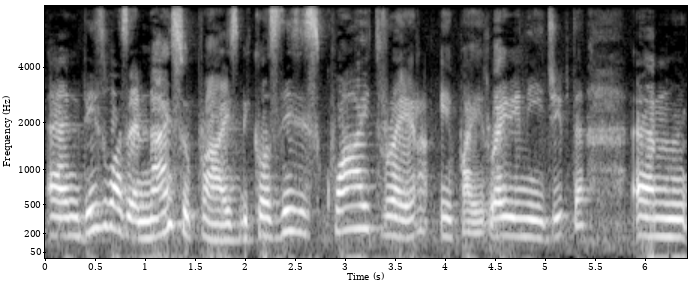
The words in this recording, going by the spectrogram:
And this was a nice surprise because this is quite rare, eh, quite rare in Egypt. Um,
